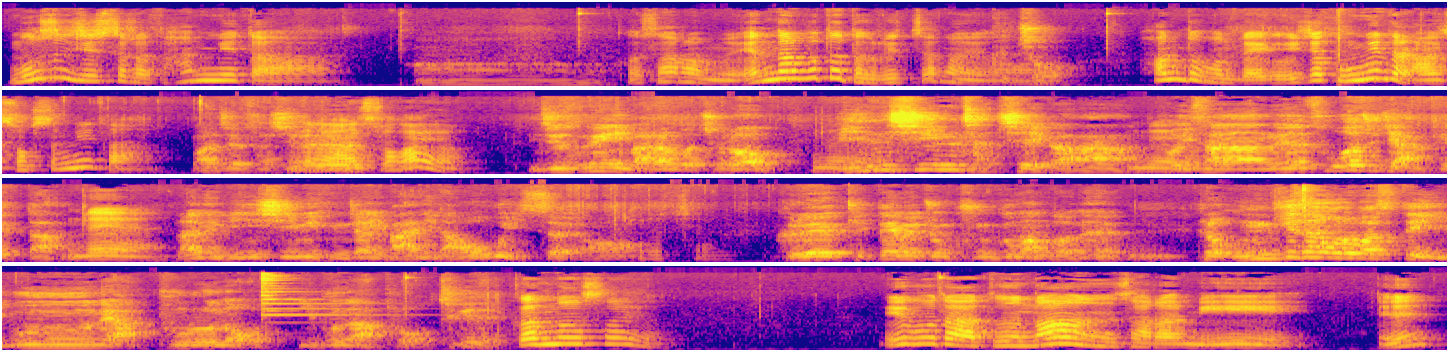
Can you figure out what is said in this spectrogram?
무슨 짓을라도 합니다. 아, 그 사람은 옛날부터도 그랬잖아요. 그쵸. 한두 번도 아니고 이제 국민들 안 속습니다. 맞아요. 예, 사실은 안 속아요. 이제 선생님이 말한 것처럼 네. 민심 자체가 네. 더 이상은 속아주지 않겠다라는 네, 민심이 굉장히 많이 나오고 있어요. 그렇죠. 그렇기 때문에 좀 궁금한 거는 그럼 옹기상으로 봤을 때 이분의 앞으로는 어- 이분은 앞으로 어떻게 될까요? 끝났어요. 이보다 더 나은 사람이 예?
